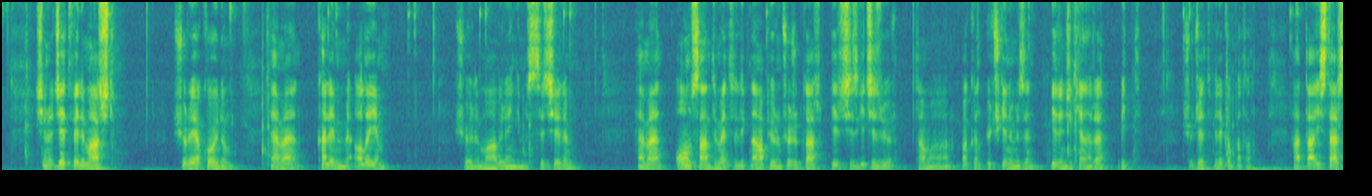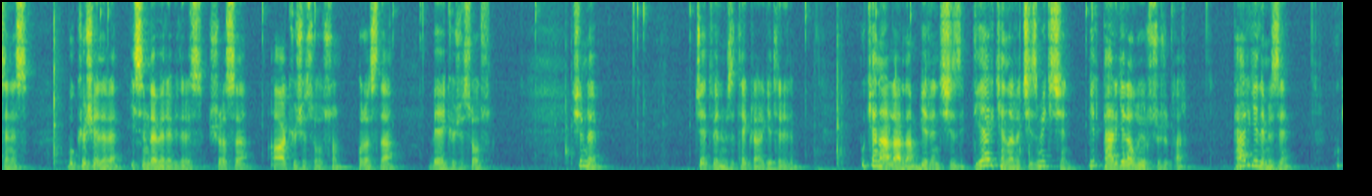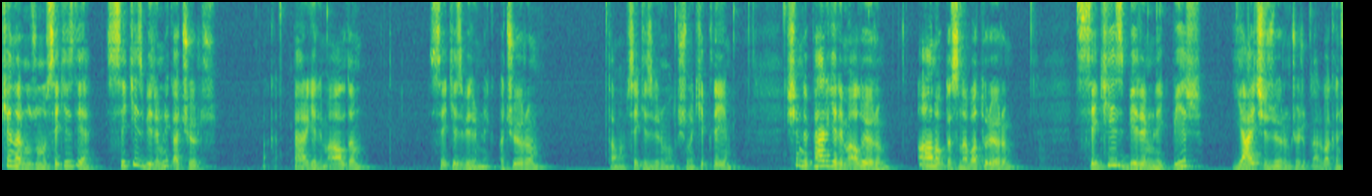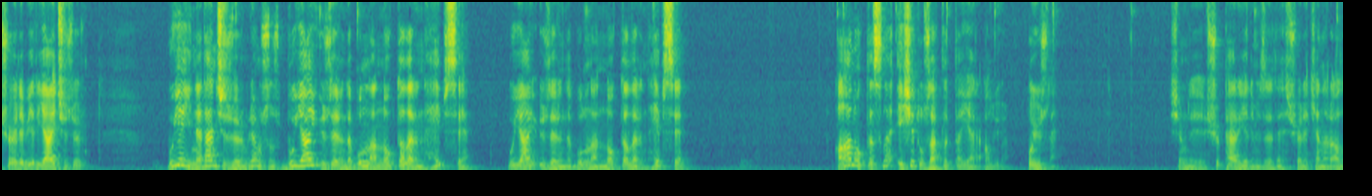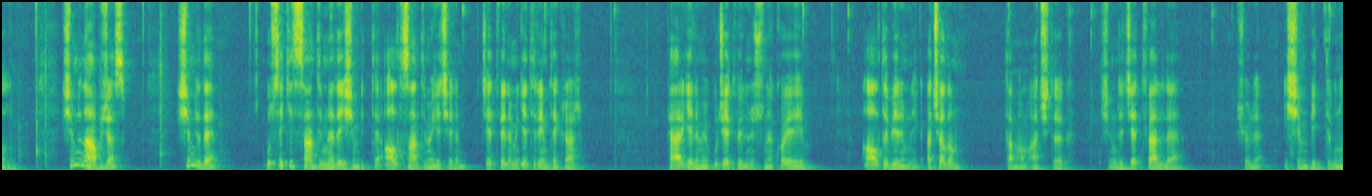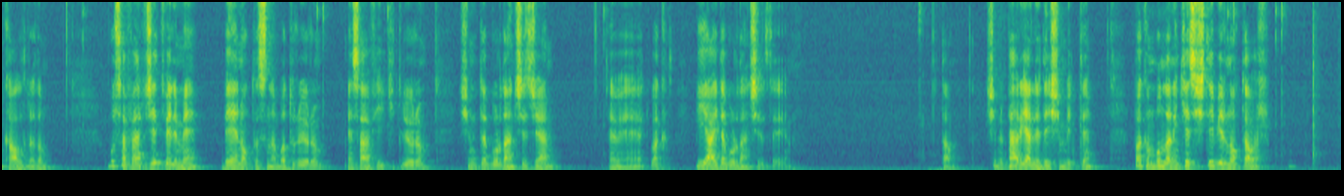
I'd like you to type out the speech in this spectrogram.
Şimdi cetvelimi açtım. Şuraya koydum. Hemen kalemimi alayım. Şöyle mavi rengimizi seçelim. Hemen 10 santimetrelik ne yapıyorum çocuklar? Bir çizgi çiziyorum. Tamam. Bakın üçgenimizin birinci kenarı bitti. Şu cetveli kapatalım. Hatta isterseniz bu köşelere isim de verebiliriz. Şurası A köşesi olsun. Burası da B köşesi olsun. Şimdi cetvelimizi tekrar getirelim. Bu kenarlardan birini çizdik. Diğer kenarı çizmek için bir pergel alıyoruz çocuklar. Pergelimizi bu kenarın uzunluğu 8 diye 8 birimlik açıyoruz. Bakın pergelimi aldım. 8 birimlik açıyorum. Tamam 8 birim oldu. Şunu kitleyeyim. Şimdi pergelimi alıyorum. A noktasına batırıyorum. 8 birimlik bir yay çiziyorum çocuklar. Bakın şöyle bir yay çiziyorum. Bu yayı neden çiziyorum biliyor musunuz? Bu yay üzerinde bulunan noktaların hepsi bu yay üzerinde bulunan noktaların hepsi A noktasına eşit uzaklıkta yer alıyor. O yüzden. Şimdi şu pergelimizi de şöyle kenara alalım. Şimdi ne yapacağız? Şimdi de bu 8 santimle de işim bitti. 6 santime geçelim. Cetvelimi getireyim tekrar. Pergelimi bu cetvelin üstüne koyayım. 6 birimlik açalım. Tamam açtık. Şimdi cetvelle şöyle işim bitti bunu kaldıralım. Bu sefer cetvelimi B noktasına batırıyorum. Mesafeyi kilitliyorum. Şimdi de buradan çizeceğim. Evet bakın bir yay da buradan çizdim. Tamam. Şimdi pergelle de işim bitti. Bakın bunların kesiştiği bir nokta var.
